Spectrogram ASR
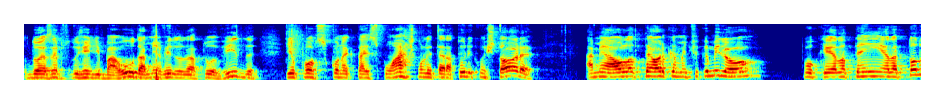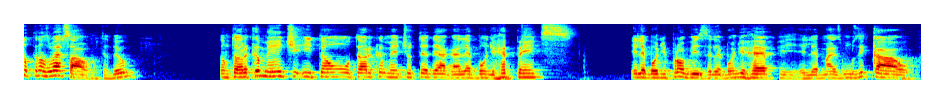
eu dou exemplos do Gente de Baú, da minha vida, da tua vida, e eu posso conectar isso com arte, com literatura e com história, a minha aula teoricamente fica melhor, porque ela tem, ela é toda transversal, entendeu? Então, teoricamente, então, teoricamente o TDAH ele é bom de repentes, ele é bom de improviso, ele é bom de rap, ele é mais musical.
